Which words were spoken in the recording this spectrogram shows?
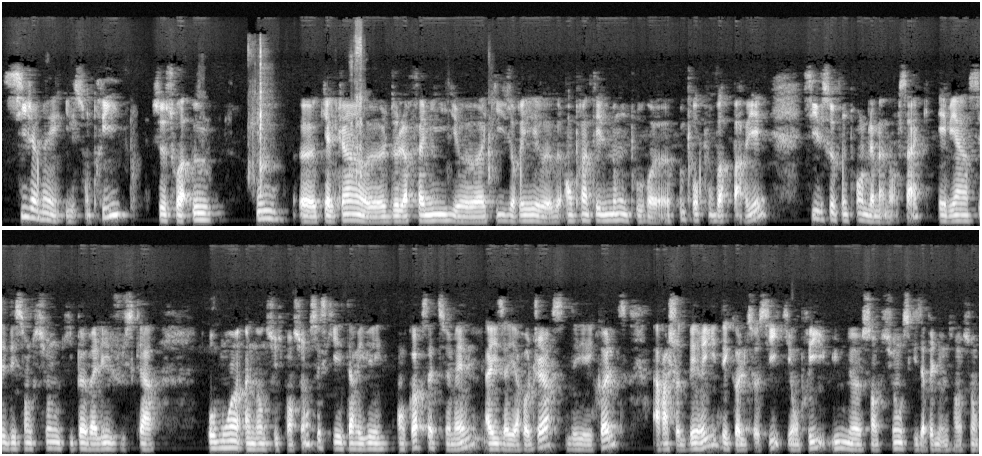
Si jamais ils sont pris, ce soit eux ou quelqu'un euh, de leur famille euh, à qui ils auraient emprunté le nom pour, pour pouvoir parier, s'ils se font prendre la main dans le sac, eh bien, c'est des sanctions qui peuvent aller jusqu'à au moins un an de suspension. C'est ce qui est arrivé encore cette semaine à Isaiah Rogers des Colts, à Rashad Berry des Colts aussi, qui ont pris une sanction, ce qu'ils appellent une sanction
